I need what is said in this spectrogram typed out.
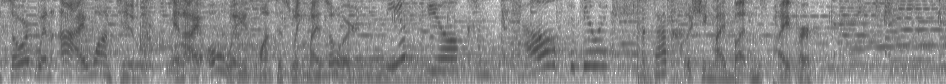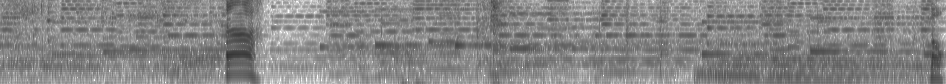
my sword when I want to, and I always want to swing my sword. Do you feel compelled to do it? Stop pushing my buttons, Piper. Ah Bon.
